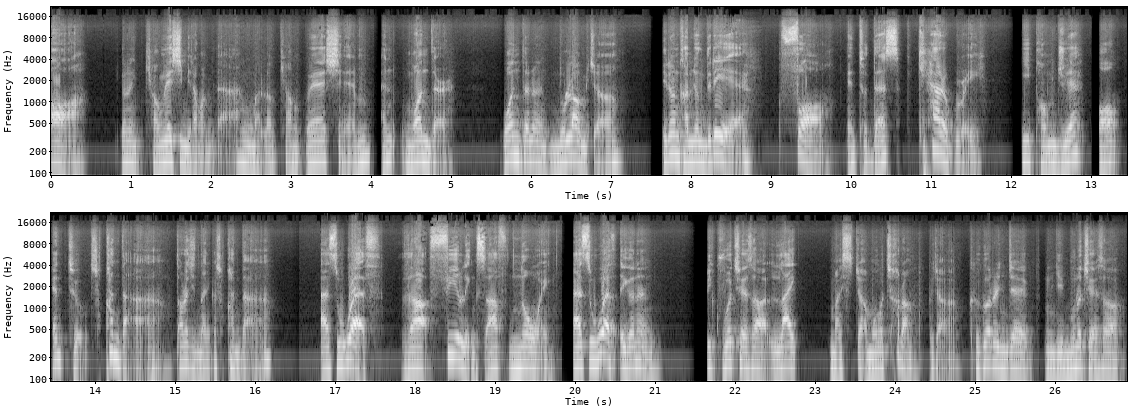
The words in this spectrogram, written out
awe 이거는 경외심이라고 합니다. 한국말로 경외심 and wonder, wonder는 놀라움이죠. 이런 감정들이 fall into this category 이 범주에 fall into 속한다. 떨어진다니까 속한다. As with the feelings of knowing. As with 이거는 이 구어체에서 like 많이 쓰죠. 뭐뭐처럼 그죠. 그거를 이제 이 문어체에서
